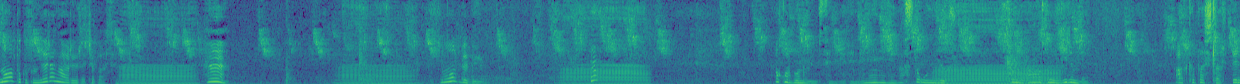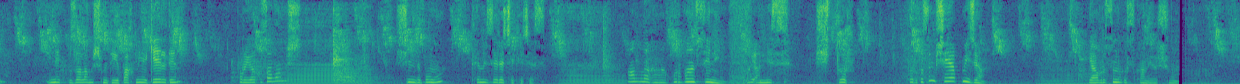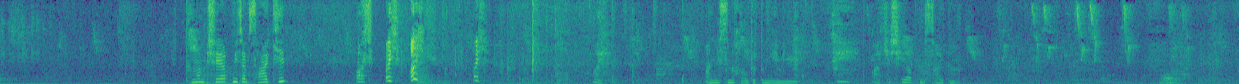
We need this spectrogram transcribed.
Ne oldu kuzum? Neren ağrıyor acaba senin? He. Ne oldu bebeğim? Hı? Bak kurban olayım seni verene. Nasıl da uyuyor. Senin ağzını yerim ben. Arkadaşlar ben inek buzalamış mı diye bakmaya geldim. Buraya buzalamış. Şimdi bunu temiz yere çekeceğiz. Allah'ına kurban senin. Ay annesi. Şşt dur. Dur kızım bir şey yapmayacağım. Yavrusunu kıskanıyor şu an. Tamam bir şey yapmayacağım sakin. Ay ay ay. Ay. Ay. Annesini kaldırdım yeminle. Ay keşke yapmasaydım.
